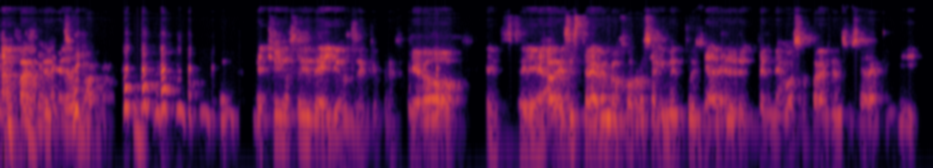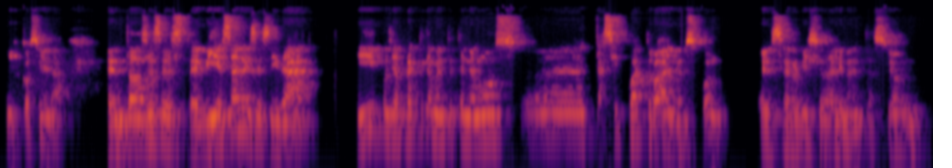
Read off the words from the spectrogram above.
Aparte de eso, ¿no? De hecho, yo soy de ellos, de que prefiero este, a veces traerme mejor los alimentos ya del, del negocio para no ensuciar aquí mi, mi cocina. Entonces, este, vi esa necesidad y pues ya prácticamente tenemos eh, casi cuatro años con el servicio de alimentación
